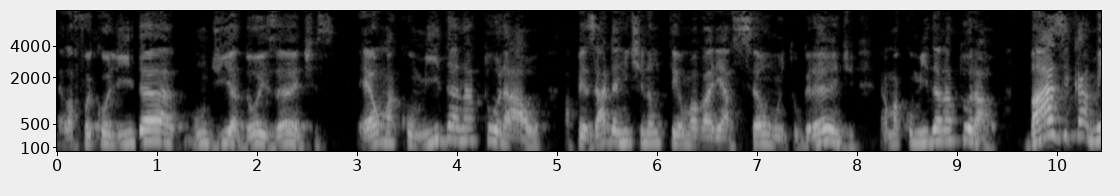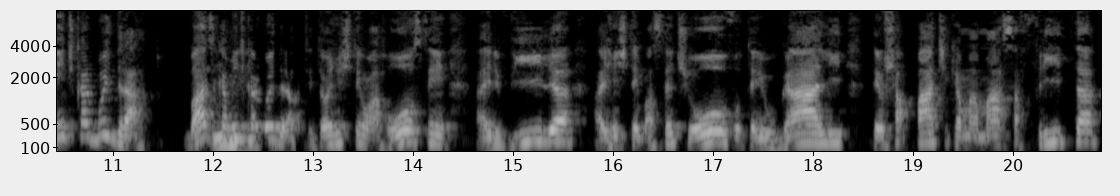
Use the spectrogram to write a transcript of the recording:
ela foi colhida um dia, dois antes. É uma comida natural. Apesar da gente não ter uma variação muito grande, é uma comida natural. Basicamente carboidrato. Basicamente uhum. carboidrato. Então a gente tem o arroz, tem a ervilha, a gente tem bastante ovo, tem o gale, tem o chapate, que é uma massa frita.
